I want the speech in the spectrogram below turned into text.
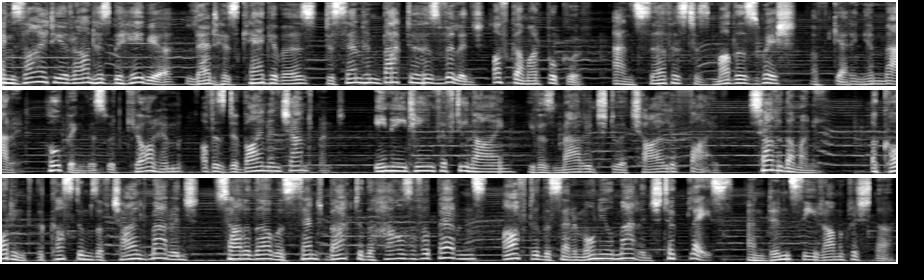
Anxiety around his behavior led his caregivers to send him back to his village of Kamarpukur and surfaced his mother's wish of getting him married, hoping this would cure him of his divine enchantment. In 1859, he was married to a child of five, Sharadamani. According to the customs of child marriage, Sharada was sent back to the house of her parents after the ceremonial marriage took place and didn't see Ramakrishna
